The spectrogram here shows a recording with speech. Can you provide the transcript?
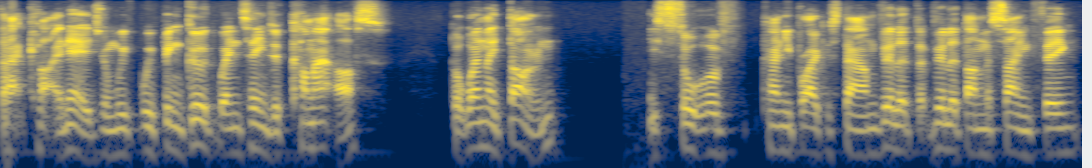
that cutting edge, and we've we've been good when teams have come at us, but when they don't, it's sort of can you break us down? Villa Villa done the same thing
